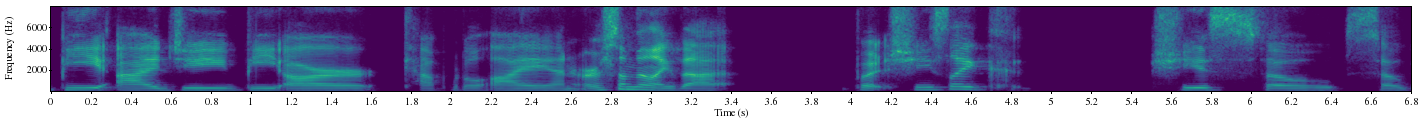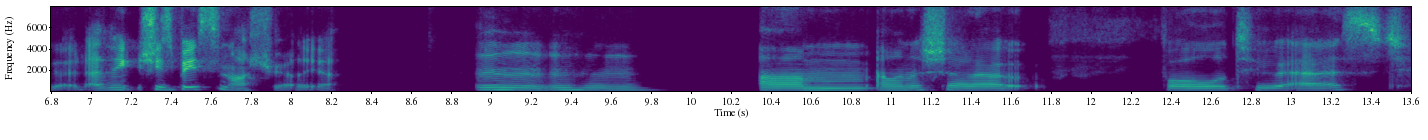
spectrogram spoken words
B I G B R capital I N or something like that. But she's like, she is so, so good. I think she's based in Australia. mm-hmm. Um, I want to shout out Full to Est.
